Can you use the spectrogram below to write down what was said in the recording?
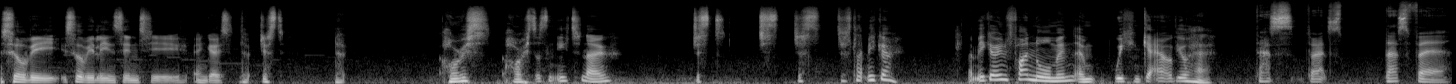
Sylvie Sylvie leans into you and goes, "Look, just look. Horace Horace doesn't need to know. Just just just just let me go. Let me go and find Norman, and we can get out of your hair." That's that's that's fair.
